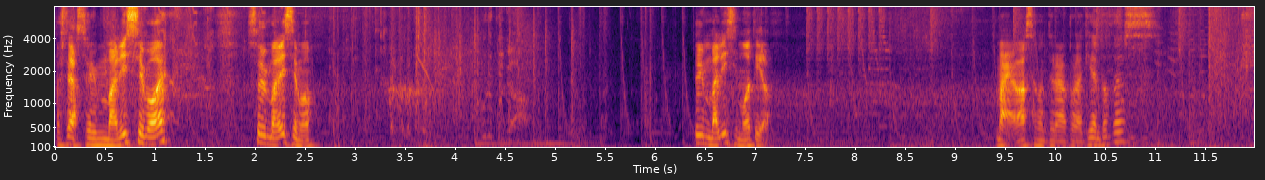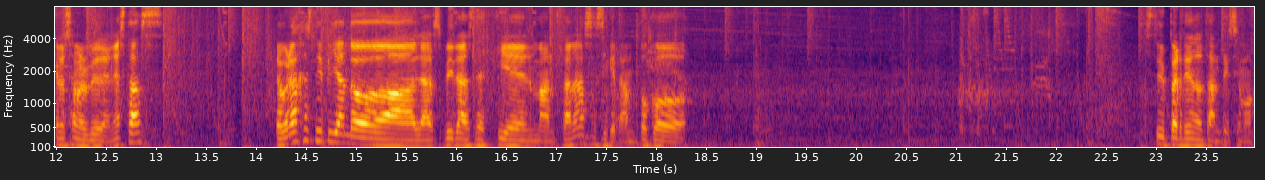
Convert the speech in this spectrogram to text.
Hostia, soy malísimo, ¿eh? Soy malísimo. Soy malísimo, tío. Vale, vamos a continuar por aquí entonces. Que no se me olviden estas. La verdad es que estoy pillando a las vidas de 100 manzanas, así que tampoco... Estoy perdiendo tantísimo.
